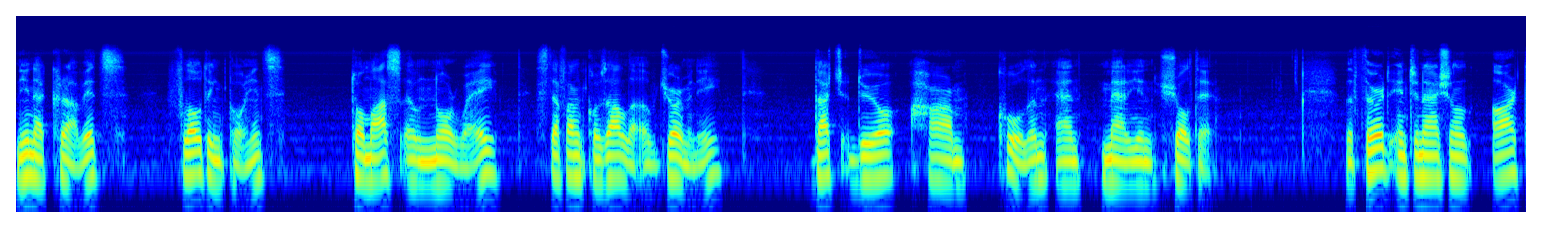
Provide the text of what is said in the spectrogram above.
Nina Kraviz, Floating Points, Thomas of Norway, Stefan Kozalla of Germany, Dutch duo Harm Kolen and Marion Scholte. The third International Art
